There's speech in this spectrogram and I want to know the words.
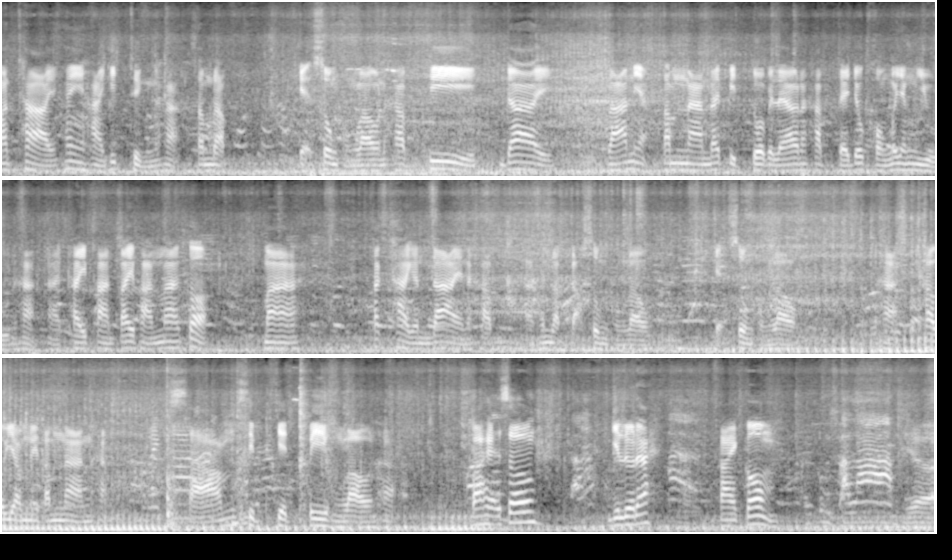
มาถ่ายให้หายคิดถึงนะฮะสำหรับแกะทรงของเรานะครับ ที่ได้ร้านเนี่ยตำนานได้ปิดตัวไปแล้วนะครับ แต่เจ้าของก็ยังอยู่นะฮะใครผ่านไปผ่านมาก็มาทักทายกันได้นะครับสำหรับกะทรงของเรา แกะทรงของเรานะฮะข้าวยำในตำนานนะฮะ37ปีของเรานะฮะปลาแหะทรงกินเร็วนะตายก้ม Waalaikumsalam. เยอะ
